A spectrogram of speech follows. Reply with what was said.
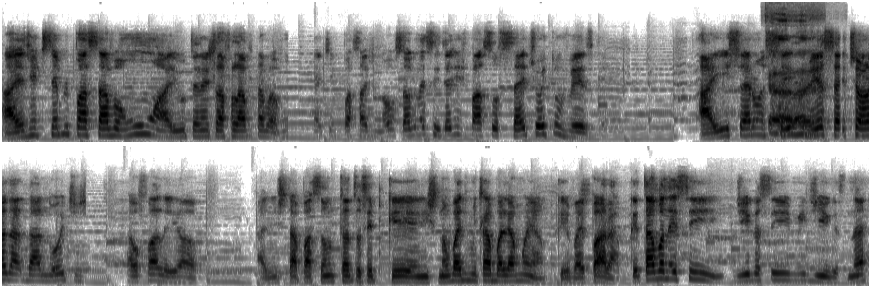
Aí a gente sempre passava um, aí o tenente lá falava que tava ruim, aí tinha que passar de novo. Só que nesse dia a gente passou sete, oito vezes, cara. Aí isso era umas Caralho. seis e meia, sete horas da, da noite. Aí eu falei, ó, a gente tá passando tanto assim porque a gente não vai dormir trabalhar amanhã, porque vai parar. Porque tava nesse diga-se me diga-se, né?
